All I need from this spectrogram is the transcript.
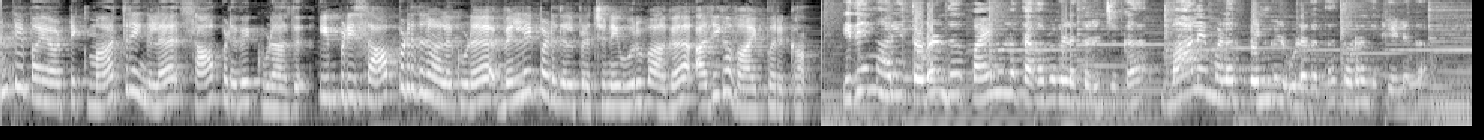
ஆன்டிபயோட்டிக் மாத்திரைங்களை சாப்பிடவே கூடாது. இப்படி சாப்பிடுறதுனால கூட வெள்ளைப்படுதல் பிரச்சனை உருவாக அதிக வாய்ப்பு இருக்காம். இதே மாதிரி தொடர்ந்து பயனுள்ள தகவல்களை தெரிஞ்சுக்க மாலை மலர் பெண்கள் உலகத்தை தொடர்ந்து கேளுங்க. Yeah.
